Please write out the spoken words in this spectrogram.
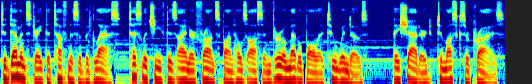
To demonstrate the toughness of the glass, Tesla chief designer Franz von Holzhausen threw a metal ball at two windows. They shattered, to Musk's surprise,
